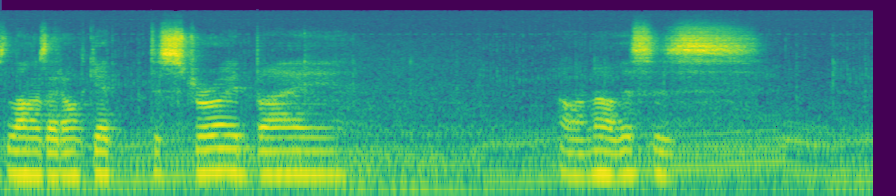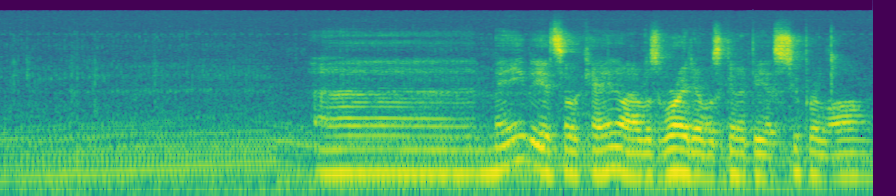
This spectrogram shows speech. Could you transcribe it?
As long as I don't get destroyed by... Oh no, this is... Uh, maybe it's okay. No, I was worried it was going to be a super long...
